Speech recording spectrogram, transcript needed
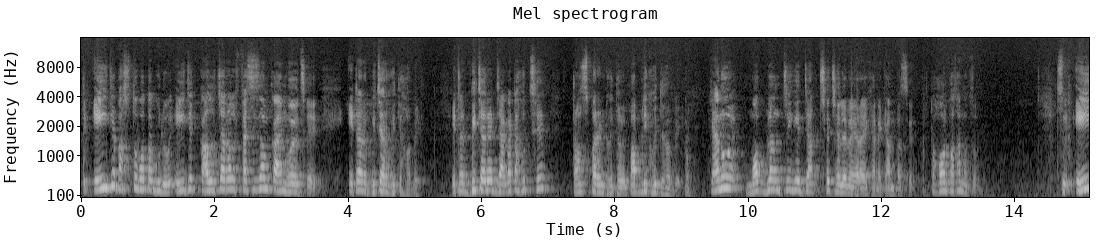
তো এই যে বাস্তবতাগুলো, এই যে কালচারাল ফ্যাসিজম কায়েম হয়েছে, এটার বিচার হইতে হবে। এটার বিচারের জায়গাটা হচ্ছে ট্রান্সপারেন্ট হইতে হবে পাবলিক হইতে হবে। কেন মব লাঞ্চিংয়ে যাচ্ছে ছেলেমেয়েরা এখানে ক্যাম্পাসে এটা হওয়ার কথা না তো। সো এই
